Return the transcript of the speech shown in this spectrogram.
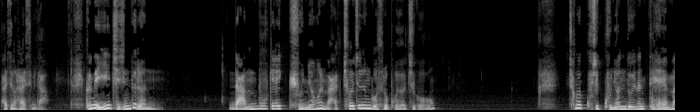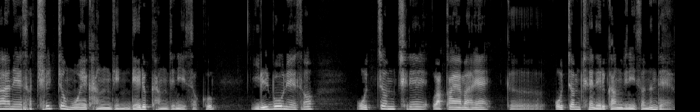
발생을 하였습니다. 그런데 이 지진들은 남북의 균형을 맞춰주는 것으로 보여지고 1999년도에는 대만에서 7.5의 강진, 내륙 강진이 있었고 일본에서 5.7의 와카야마의 그 5.7의 내륙 강진이 있었는데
